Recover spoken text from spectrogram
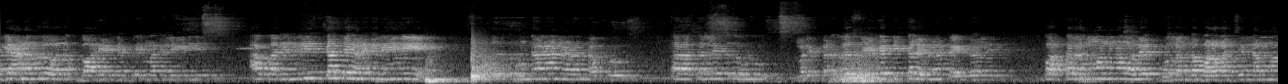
జ్ఞానంలో భార్య అంటే ప్రేమ కలిగి ఆ పనిని తీసుకొస్తే కనుకనేమి ఉంటానన్నాడు అన్నప్పుడు తల్లి చూడు మరి కడుపులో చీకటి కలిగినట్టయితే భర్త రమ్మన్న వాళ్ళే కొన్నంత బలం వచ్చిందమ్మా.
